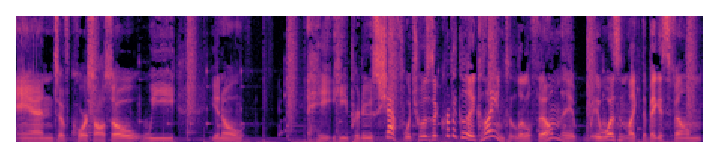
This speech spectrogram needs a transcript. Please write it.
And of course, also, we, you know, he, he produced Chef, which was a critically acclaimed little film. It, it wasn't like the biggest film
